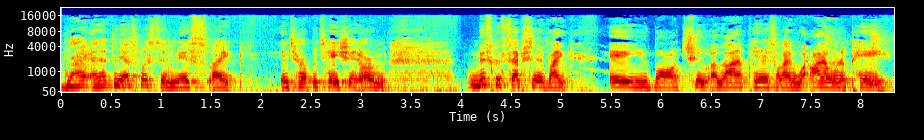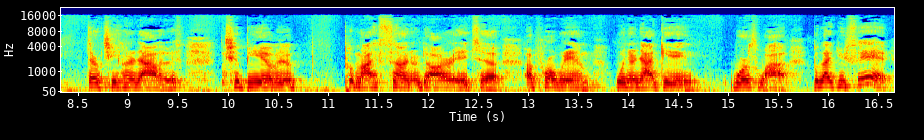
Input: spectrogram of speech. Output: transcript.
Right, and I think that's what's the mis like interpretation or misconception of like AAU ball too. A lot of parents are like, well, I don't want to pay thirteen hundred dollars to be able to put my son or daughter into a program when they're not getting worthwhile. But like you said.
